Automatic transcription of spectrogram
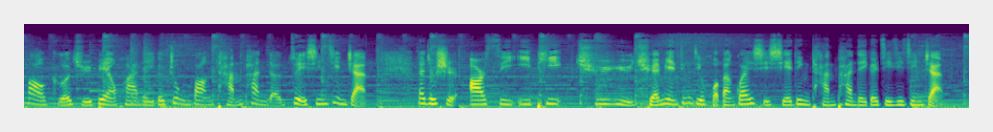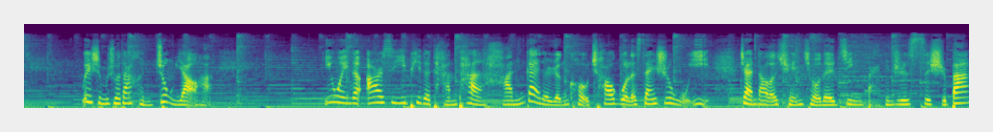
贸格局变化的一个重磅谈判的最新进展，那就是 RCEP 区域全面经济伙伴关系协定谈判的一个积极进展。为什么说它很重要哈？因为呢，RCEP 的谈判涵盖的人口超过了三十五亿，占到了全球的近百分之四十八，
